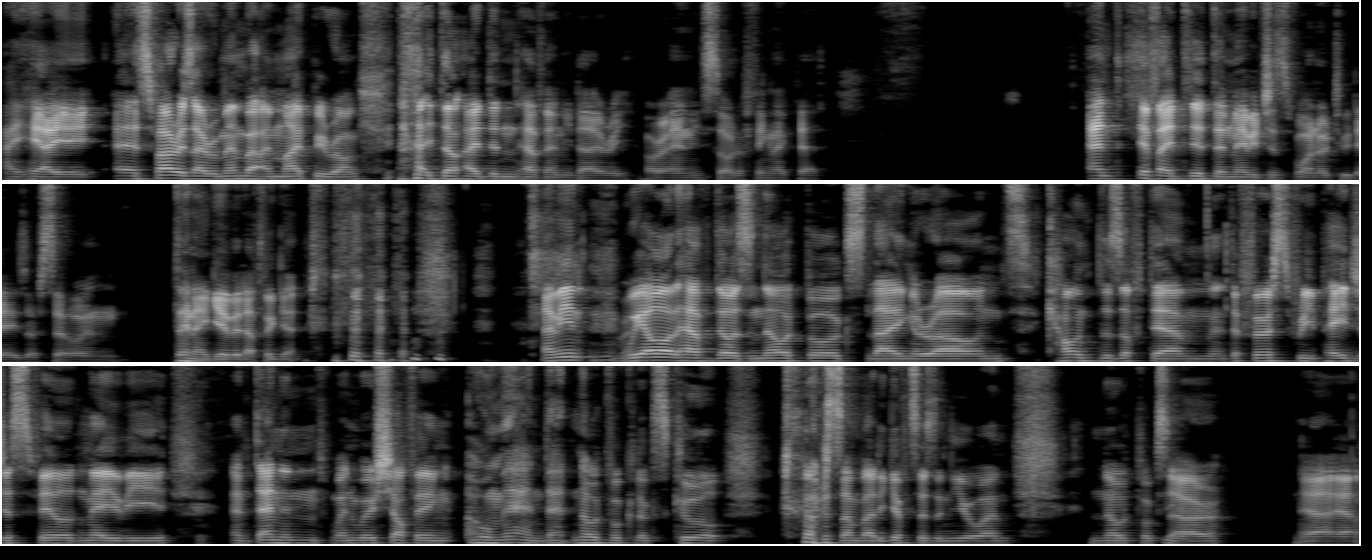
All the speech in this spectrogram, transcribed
I, I, as far as I remember, I might be wrong. I don't. I didn't have any diary or any sort of thing like that. And if I did, then maybe just one or two days or so, and then I give it up again. I mean, right. we all have those notebooks lying around, countless of them. The first three pages filled, maybe, and then in, when we're shopping, oh man, that notebook looks cool, or somebody gives us a new one. Notebooks yeah. are, yeah, yeah,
